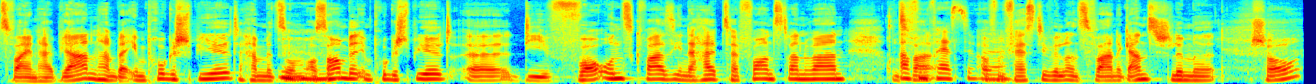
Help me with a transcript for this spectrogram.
zweieinhalb Jahren, haben da Impro gespielt, haben mit so Mhm. einem Ensemble Impro gespielt, äh, die vor uns quasi in der Halbzeit vor uns dran waren. Und Auf zwar dem Festival. Auf dem Festival und es war eine ganz schlimme Show.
